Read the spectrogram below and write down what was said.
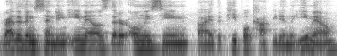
Rather than sending emails that are only seen by the people copied in the email,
